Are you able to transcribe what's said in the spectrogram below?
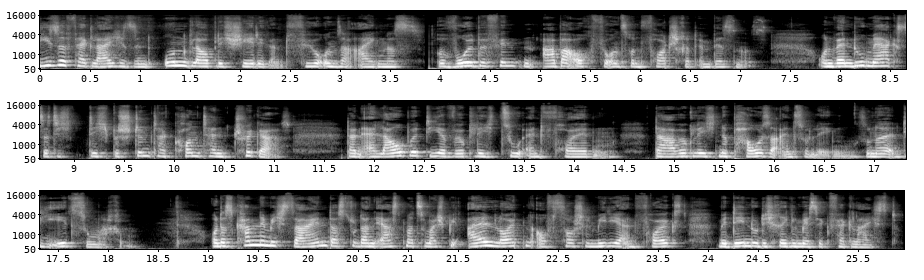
Diese Vergleiche sind unglaublich schädigend für unser eigenes Wohlbefinden, aber auch für unseren Fortschritt im Business. Und wenn du merkst, dass dich, dich bestimmter Content triggert, dann erlaube dir wirklich zu entfolgen, da wirklich eine Pause einzulegen, so eine Diät zu machen. Und es kann nämlich sein, dass du dann erstmal zum Beispiel allen Leuten auf Social Media entfolgst, mit denen du dich regelmäßig vergleichst.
